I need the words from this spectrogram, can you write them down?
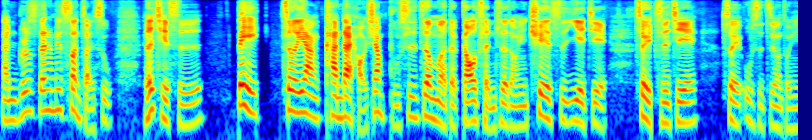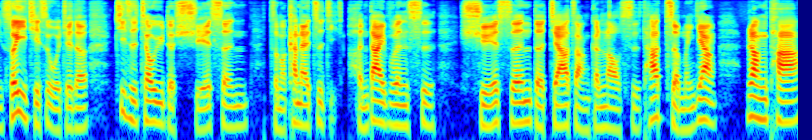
那你不是在那边算转数？可是其实被这样看待，好像不是这么的高层次的东西，却是业界最直接、最务实之用的东西。所以，其实我觉得技职教育的学生怎么看待自己，很大一部分是。学生的家长跟老师，他怎么样让他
